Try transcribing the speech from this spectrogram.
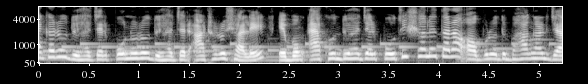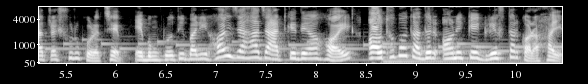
এগারো, দুই হাজার পনেরো, দুই হাজার আঠারো সালে এবং এখন দুই হাজার পঁচিশ সালে তারা অবরোধ ভাঙার যাত্রা শুরু করেছে। এবং প্রতিবারই হয় জাহাজ আটকে দেওয়া হয়, অথবা তাদের অনেকে গ্রেফতার করা হয়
